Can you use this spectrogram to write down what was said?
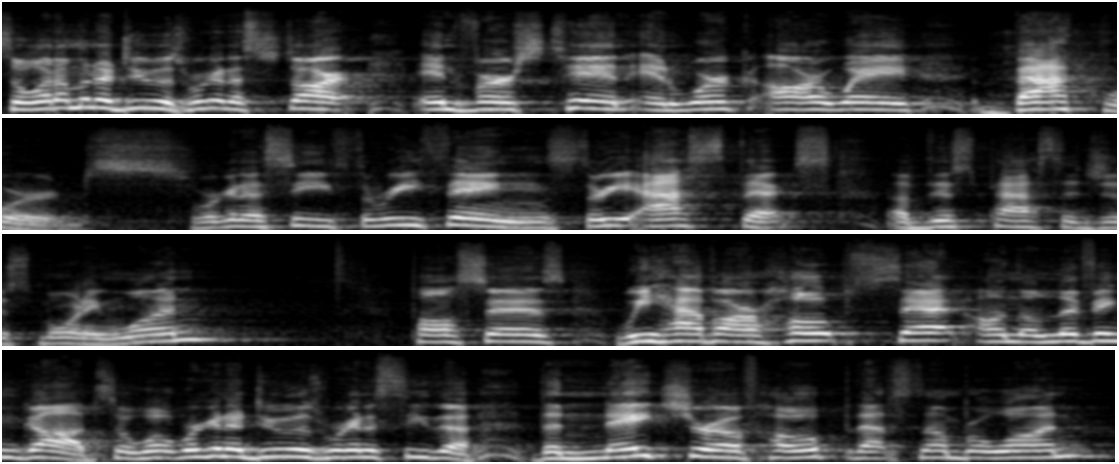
So, what I'm going to do is we're going to start in verse 10 and work our way backwards. We're going to see three things, three aspects of this passage this morning. One, Paul says, we have our hope set on the living God. So, what we're going to do is we're going to see the, the nature of hope. That's number one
